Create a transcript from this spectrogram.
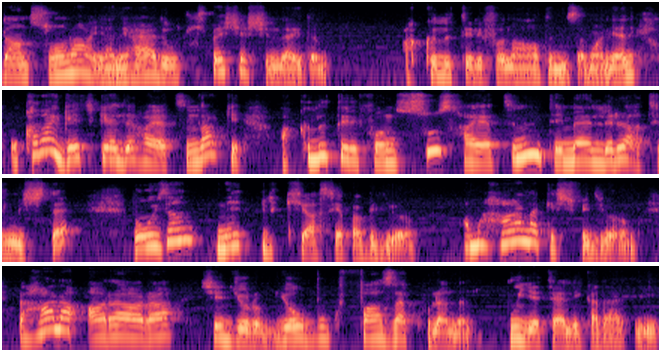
dan sonra yani herhalde 35 yaşındaydım. akıllı telefonu aldığım zaman. Yani o kadar geç geldi hayatında ki akıllı telefonsuz hayatımın temelleri atılmıştı. Ve o yüzden net bir kıyas yapabiliyorum. Ama hala keşfediyorum. Ve hala ara ara şey diyorum, yok bu fazla kullanım, bu yeterli kadar değil.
